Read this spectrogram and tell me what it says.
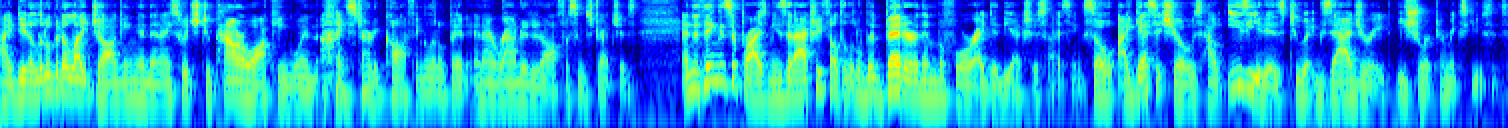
I did a little bit of light jogging and then I switched to power walking when I started coughing a little bit and I rounded it off with some stretches. And the thing that surprised me is that I actually felt a little bit better than before I did the exercising. So I guess it shows how easy it is to exaggerate these short term excuses.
